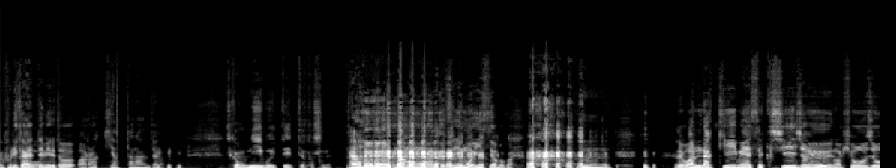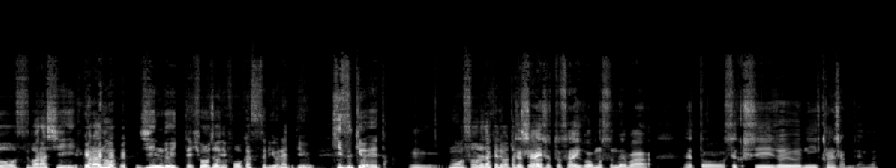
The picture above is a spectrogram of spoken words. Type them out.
ら振り返ってみると、あ、ラッキーやったな、みたいな。しかも 2V って言ってたしね。まあまあもう別にもういいっすよ、僕は。うんで、ワンラッキー目、セクシー女優の表情素晴らしいからの人類って表情にフォーカスするよねっていう気づきを得た。うん。もうそれだけで私は。い最初と最後を結べば、えっと、セクシー女優に感謝みたいなね。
